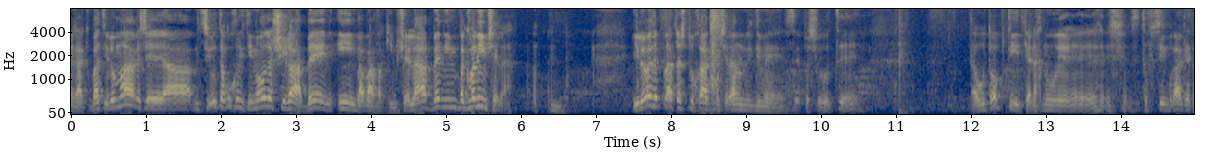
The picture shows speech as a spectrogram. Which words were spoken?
רק באתי לומר שהמציאות הרוחנית היא מאוד עשירה, בין אם במאבקים שלה, בין אם בגוונים שלה. היא לא איזה פלטה שטוחה כמו שלנו נדמה, זה פשוט... אה, טעות אופטית, כי אנחנו אה, תופסים רק את,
